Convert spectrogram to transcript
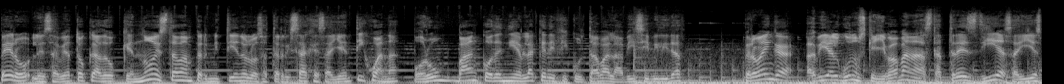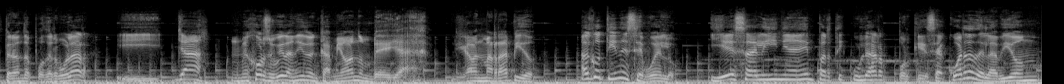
pero les había tocado que no estaban permitiendo los aterrizajes allá en Tijuana por un banco de niebla que dificultaba la visibilidad. Pero venga, había algunos que llevaban hasta tres días ahí esperando a poder volar. Y ya, mejor se hubieran ido en camión, hombre, ya, llegaban más rápido. Algo tiene ese vuelo, y esa línea en particular, porque se acuerda del avión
